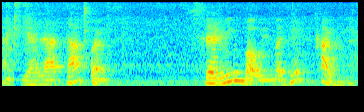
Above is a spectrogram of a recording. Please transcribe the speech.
आणि याला आता आपण सर्विंग बाउलमध्ये काढूया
